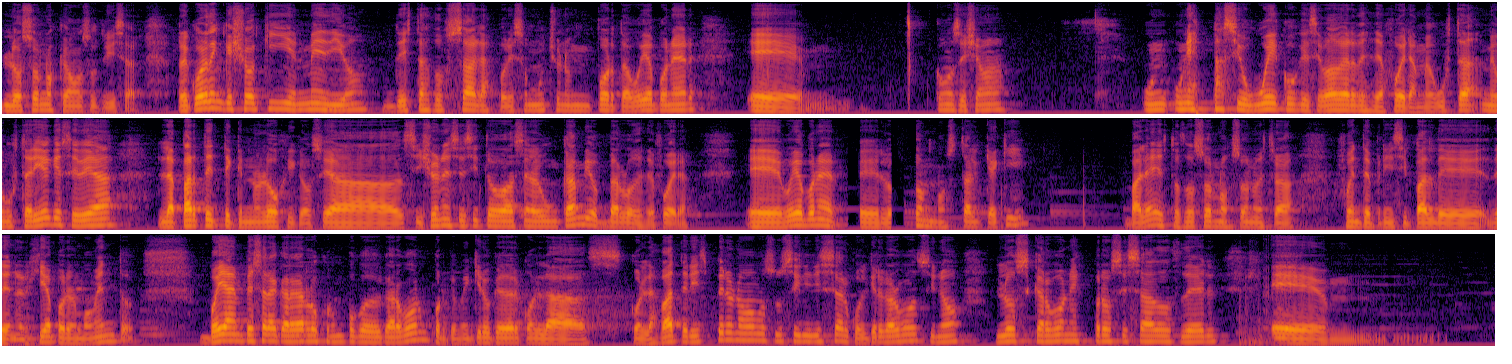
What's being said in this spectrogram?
los hornos que vamos a utilizar. Recuerden que yo aquí en medio de estas dos salas, por eso mucho no me importa, voy a poner... Eh, ¿Cómo se llama? Un, espacio hueco que se va a ver desde afuera. Me, gusta, me gustaría que se vea la parte tecnológica, o sea, si yo necesito hacer algún cambio, verlo desde afuera. Eh, voy a poner eh, los hornos tal que aquí, ¿vale? Estos dos hornos son nuestra fuente principal de, energía por el momento. Voy a empezar a cargarlos con un poco de carbón porque me quiero quedar con las con las batteries, pero no vamos a utilizar cualquier carbón, sino los carbones procesados del eh,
